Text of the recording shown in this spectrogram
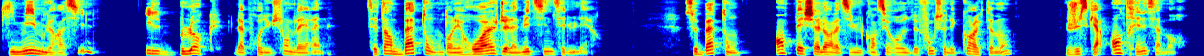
qui mime l'uracile, il bloque la production de l'ARN. C'est un bâton dans les rouages de la médecine cellulaire. Ce bâton empêche alors la cellule cancéreuse de fonctionner correctement jusqu'à entraîner sa mort.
